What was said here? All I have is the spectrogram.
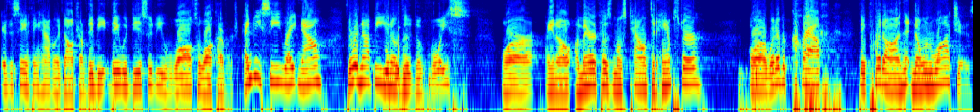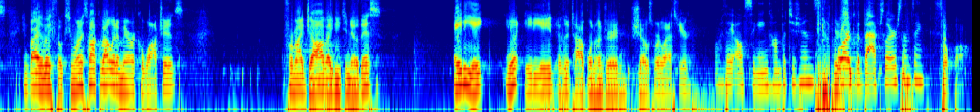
if the same thing happened with Donald Trump, they'd be they would be this would be wall to wall coverage. NBC right now, there would not be you know the the voice or you know America's most talented hamster or whatever crap they put on that no one watches. And by the way, folks, you want to talk about what America watches? For my job, I need to know this. 88, you know, what 88 of the top 100 shows were last year. Were they all singing competitions or The Bachelor or something? Football,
